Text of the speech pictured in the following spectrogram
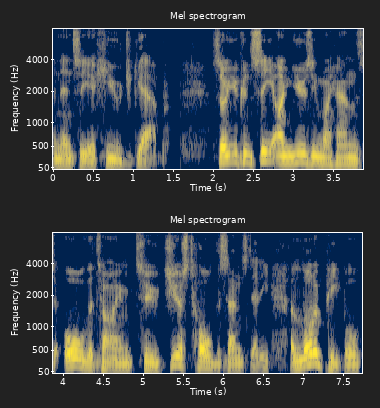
and then see a huge gap so you can see I'm using my hands all the time to just hold the sand steady. A lot of people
